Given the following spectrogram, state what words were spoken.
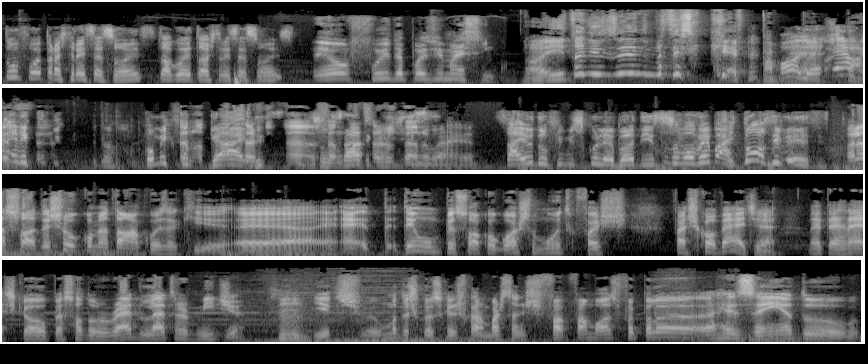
Tu foi pras três sessões, tu aguentou as três sessões. Eu fui depois vi mais cinco. Aí tô dizendo, vocês querem. Olha, é Pá. Comic Você Book não tá você não tá se que ajudando, Barreto. Saiu do filme esculhambando isso, eu só vou ver mais 12 vezes. Olha só, deixa eu comentar uma coisa aqui. É, é, é, tem um pessoal que eu gosto muito que faz, faz comédia na internet, que é o pessoal do Red Letter Media. Hum. E eles, uma das coisas que eles ficaram bastante fa famosos foi pela resenha do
